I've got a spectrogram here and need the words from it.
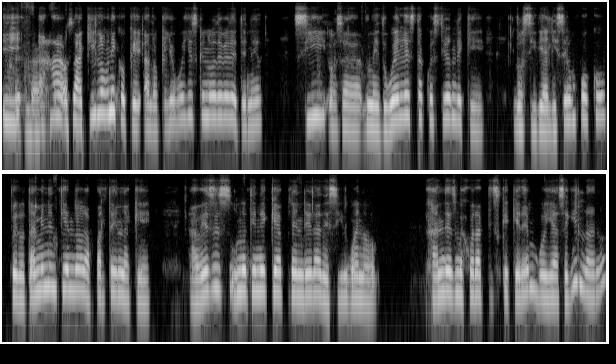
y Exacto. ajá, o sea, aquí lo único que a lo que yo voy es que no debe de tener, sí, o sea, me duele esta cuestión de que los idealicé un poco, pero también entiendo la parte en la que a veces uno tiene que aprender a decir, bueno, Hande es mejor actriz que Keren, voy a seguirla, ¿no?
